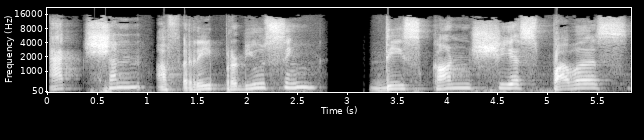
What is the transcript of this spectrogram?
action of reproducing these conscious powers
